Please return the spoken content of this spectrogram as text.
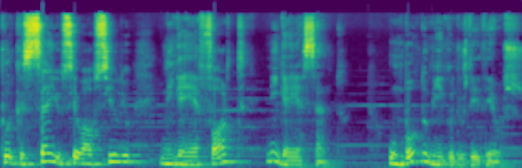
porque sem o seu auxílio ninguém é forte, ninguém é santo. Um bom domingo nos dê Deus.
